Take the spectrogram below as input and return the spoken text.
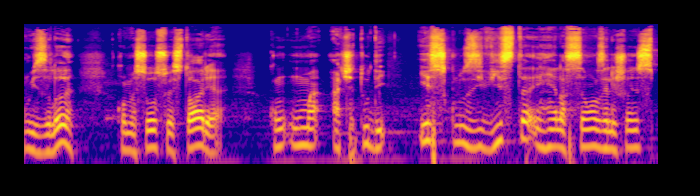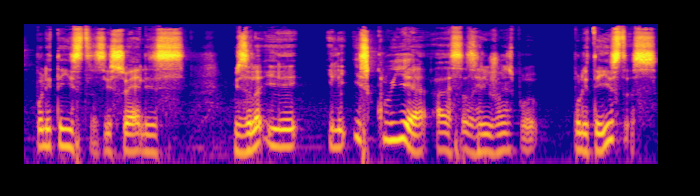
O Islã começou sua história com uma atitude exclusivista em relação às religiões politeístas, isso é, eles, o Islã ele, ele excluía essas religiões politeístas,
